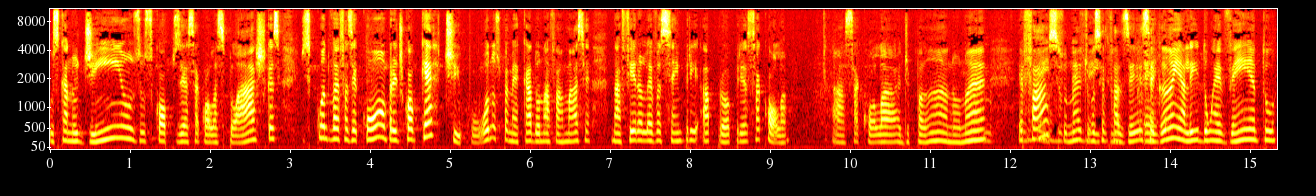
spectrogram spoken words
os canudinhos, os copos e as sacolas plásticas. Diz que quando vai fazer compra de qualquer tipo, ou no supermercado ou na farmácia, na feira leva sempre a própria sacola. A sacola de pano, né? É fácil, né, de você fazer. É. Você ganha ali de um evento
